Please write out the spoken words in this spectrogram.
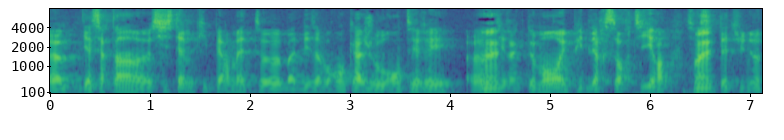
Il y a certains systèmes qui permettent bah, de les avoir en cajot enterrés directement et puis de les ressortir. C'est peut-être une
